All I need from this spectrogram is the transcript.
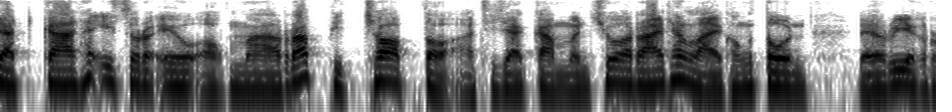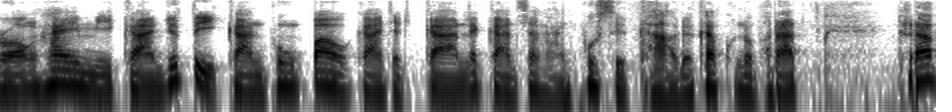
จัดการให้อิสราเอลออกมารับผิดชอบต่ออาชญากรรมมันชั่วร้ายทั้งหลายของตน และเรียกร้องให้มีการยุติการพุ่งเป้าการจัดการและการสังหารผู้สื่อข่าวด้วยครับคุณพรัตน์ครับ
